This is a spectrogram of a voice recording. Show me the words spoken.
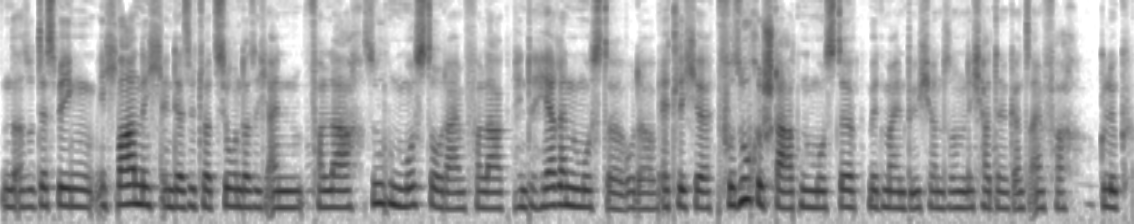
Und also deswegen, ich war nicht in der Situation, dass ich einen Verlag suchen musste oder einem Verlag hinterherrennen musste oder etliche Versuche starten musste mit meinen Büchern, sondern ich hatte ganz einfach Glück.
